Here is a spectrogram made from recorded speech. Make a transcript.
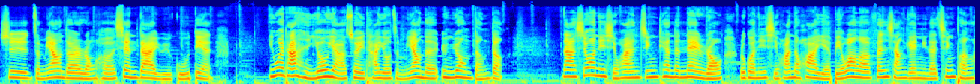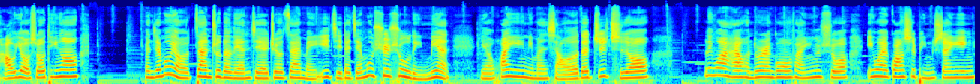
是怎么样的融合现代与古典？因为它很优雅，所以它有怎么样的运用等等。那希望你喜欢今天的内容，如果你喜欢的话，也别忘了分享给你的亲朋好友收听哦。本节目有赞助的连接，就在每一集的节目叙述里面，也欢迎你们小额的支持哦。另外还有很多人跟我反映说，因为光是凭声音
